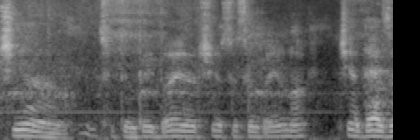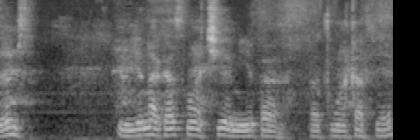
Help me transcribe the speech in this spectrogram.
tinha 72, eu tinha 61, não, tinha 10 anos. Eu ia na casa de uma tia minha para tomar café,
